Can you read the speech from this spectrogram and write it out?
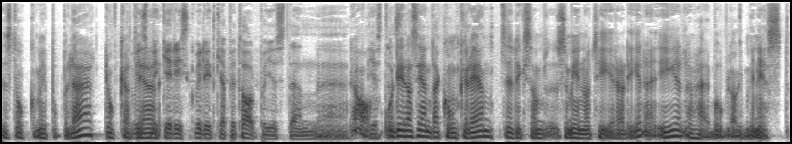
att Stockholm är populärt och Det att det finns är, mycket riskvilligt kapital på just den. eh, Ja, just den och deras enda konkurrent eh, liksom, som är noterad är, är det här bolaget Minesto.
